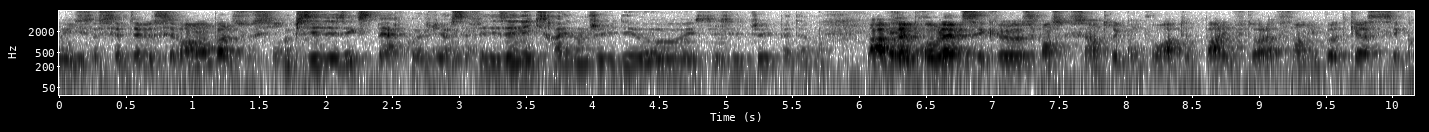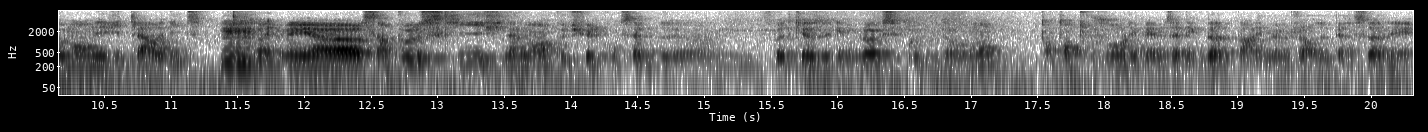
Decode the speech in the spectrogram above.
oui. C'est vraiment pas le souci. Et puis c'est des experts, quoi. Je veux dire, ça fait des années qu'ils travaillent dans le jeu vidéo et c'est déjà pas d'avant. Bah après, le problème, c'est que je pense que c'est un truc qu'on pourra peut-être parler plutôt à la fin du podcast c'est comment on évite la redite. Hmm. Mais c'est un peu ce qui finalement un peu tué le concept de, du podcast de Gameblog c'est qu'au bout d'un moment, t'entends toujours les mêmes anecdotes par les mêmes genres de personnes et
